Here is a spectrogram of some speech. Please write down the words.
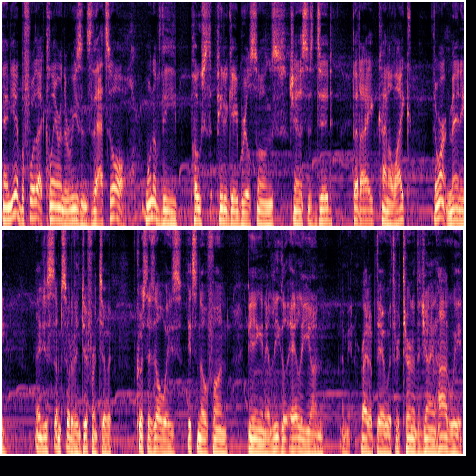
And yeah, before that, Clare and the Reasons, That's All. One of the post Peter Gabriel songs Genesis did that I kind of like. There aren't many. I just, I'm sort of indifferent to it. Of course, there's always It's No Fun being an illegal alien. I mean, right up there with Return of the Giant Hogweed.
